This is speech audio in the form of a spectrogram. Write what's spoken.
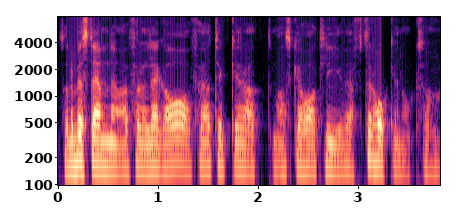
Så då bestämde jag mig för att lägga av för jag tycker att man ska ha ett liv efter hockeyn också.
